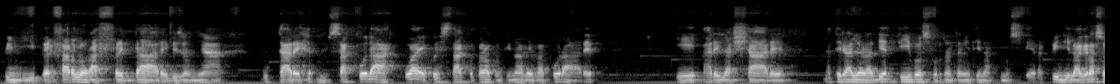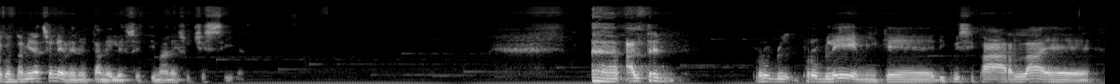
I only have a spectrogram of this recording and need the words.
quindi per farlo raffreddare bisogna buttare un sacco d'acqua e quest'acqua però continuava a evaporare e a rilasciare materiale radioattivo sfortunatamente in atmosfera. Quindi la grossa contaminazione è venuta nelle settimane successive. Uh, altri prob- problemi che, di cui si parla è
